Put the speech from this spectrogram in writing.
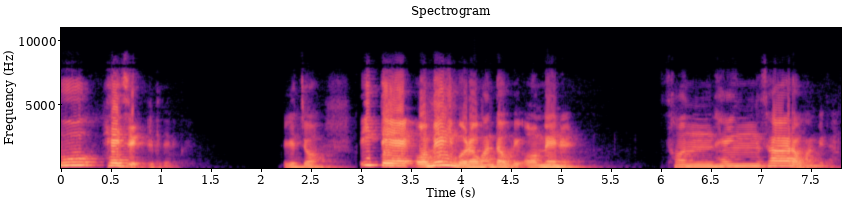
who has 이렇게 되는 거예요. 알겠죠? 이때 a man이 뭐라고 한다? 우리 a man을 선행사라고 합니다.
